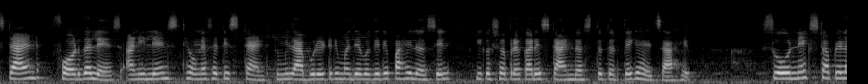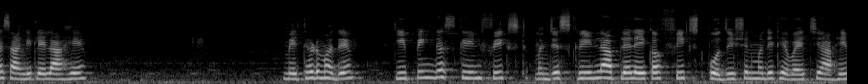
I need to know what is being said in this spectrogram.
Stand for the lens. आणि लेन्स ठेवण्यासाठी स्टँड. तुम्ही लॅबोरेटरीमध्ये वगैरे पाहिलं असेल की कशाप्रकारे स्टँड असतं तर ते घ्यायचं आहे. सो नेक्स्ट आपल्याला सांगितलेलं आहे मेथडमध्ये कीपिंग द स्क्रीन फिक्स्ड म्हणजे स्क्रीनला आपल्याला एका फिक्स्ड पोझिशनमध्ये ठेवायची आहे.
